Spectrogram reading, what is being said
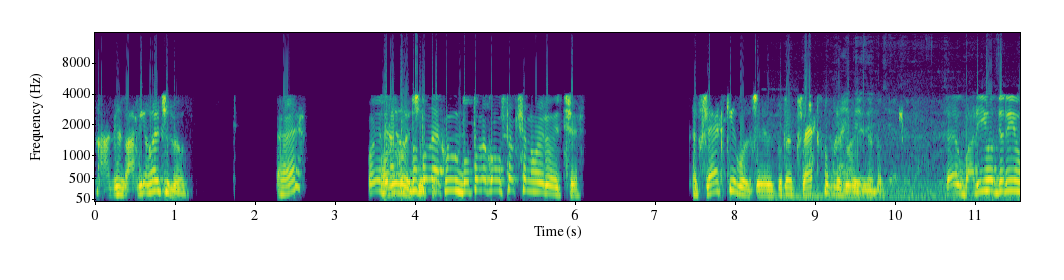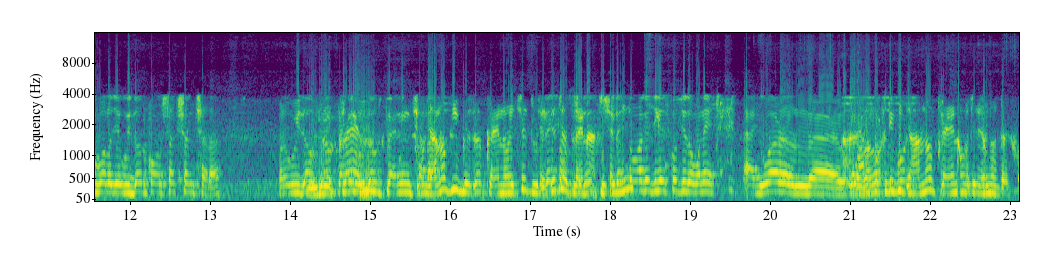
আগে আগে হয়েছিল? হ্যাঁ? ওই যে এখন হয়েছে? দোতলা এখন দোতলা কনস্ট্রাকশন হয়ে রয়েছে। ফ্ল্যাট কে বলছে? কোথায় ফ্ল্যাট হয়েছিল যাই হোক, বাড়িও যদি বলো যে উইদাউট কনস্ট্রাকশন ছাড়া মানে without Without plan? Without planning ছাড়া। জানো কি বেজার প্ল্যান হয়েছে? তুই দেখেছ প্ল্যান সেটাই- আছে কি সেটাই তোমাকে জিজ্ঞেস করছি তো মানে একবার জানো প্ল্যান হয়েছে? জানো দেখো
